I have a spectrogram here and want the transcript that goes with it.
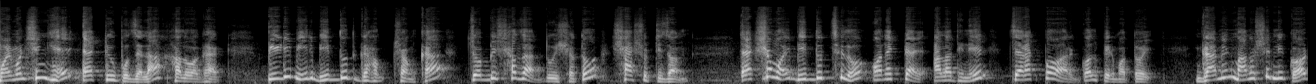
ময়মনসিংহের একটি উপজেলা, হালুয়াঘাট। পিডিবির বিদ্যুৎ গ্রাহক সংখ্যা চব্বিশ হাজার দুইশত সাতষট্টি জন। একসময় বিদ্যুৎ ছিল অনেকটাই আলাদিনের চেরাক পাওয়ার গল্পের মতোই। গ্রামীণ মানুষের নিকট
